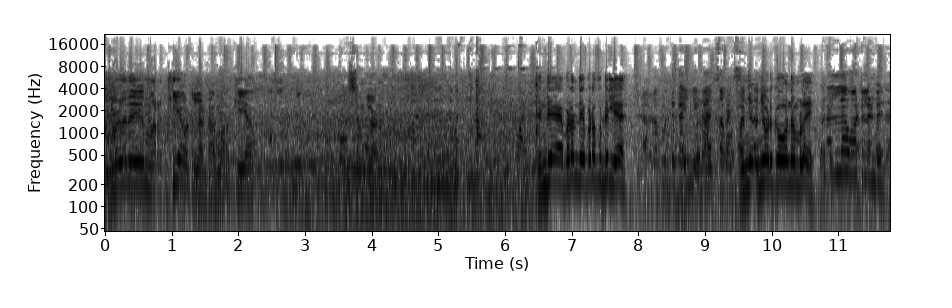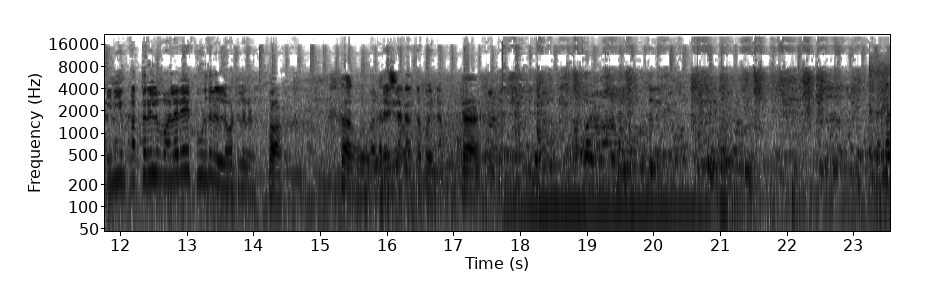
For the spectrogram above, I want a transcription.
നമ്മളുള്ളത് മർക്കിയ ഹോട്ടലാണ് കേട്ടോ മർക്കിയ റെസ്റ്റോറന്റിലാണ് എന്ത് ഇവിടെ എന്താ ഇവിടെ ഫുഡില്ലേ ഇല്ലേ? ഇഞ്ഞ് കൊടുക്ക പോകുന്ന നമ്മളെ? നല്ല ഹോട്ടലുണ്ട്. ഇനിയും ഖത്തറിൽ വളരെ കൂടുതലല്ലേ ഹോട്ടലുകൾ. ഏ.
